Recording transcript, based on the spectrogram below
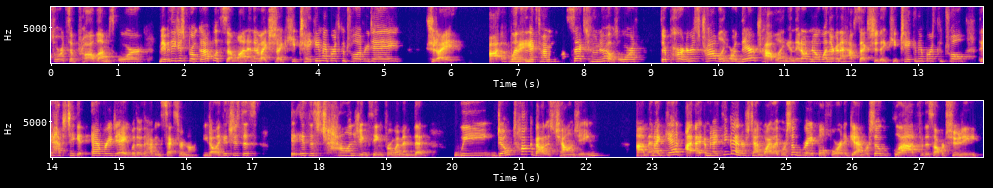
sorts of problems. Or maybe they just broke up with someone and they're like, should I keep taking my birth control every day? Should I, uh, when's right. the next time I have sex? Who knows? Or their partner is traveling or they're traveling and they don't know when they're going to have sex. Should they keep taking their birth control? They have to take it every day, whether they're having sex or not. You know, like it's just this, it is this challenging thing for women that we don't talk about as challenging um, and I get, I, I mean, I think I understand why. Like, we're so grateful for it. Again, we're so glad for this opportunity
